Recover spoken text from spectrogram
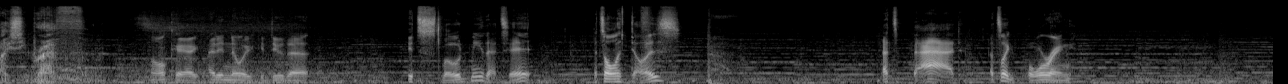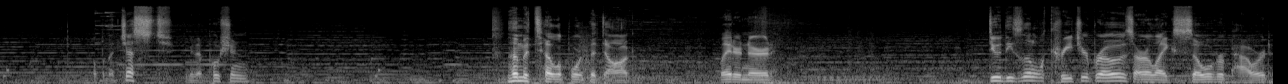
Icy breath. Okay, I, I didn't know you could do that. It slowed me, that's it? That's all it does? That's bad. That's like boring. Open the chest. Give me that potion. I'm gonna teleport the dog. Later, nerd. Dude, these little creature bros are like so overpowered.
